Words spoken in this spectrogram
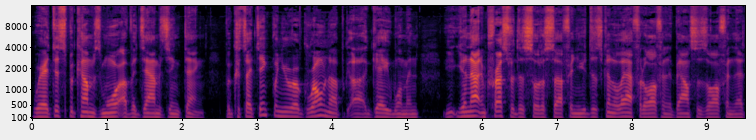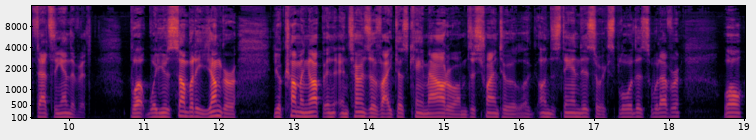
where this becomes more of a damaging thing. Because I think when you're a grown-up uh, gay woman you're not impressed with this sort of stuff and you're just going to laugh it off and it bounces off and that's, that's the end of it. But when you're somebody younger, you're coming up in, in terms of I just came out or I'm just trying to like, understand this or explore this or whatever. Well,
